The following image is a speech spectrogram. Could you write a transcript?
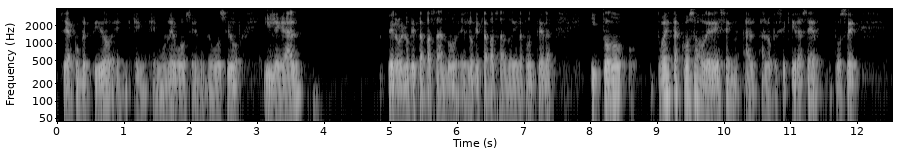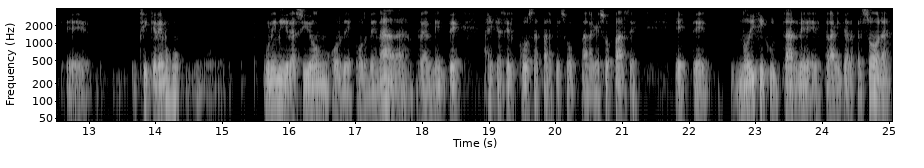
se ha convertido en, en, un negocio, en un negocio ilegal, pero es lo que está pasando, es lo que está pasando ahí en la frontera y todo todas estas cosas obedecen a, lo que se quiere hacer. Entonces, eh, si queremos una inmigración ordenada, realmente hay que hacer cosas para que eso, para que eso pase. Este, no dificultarle el trámite a las personas,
